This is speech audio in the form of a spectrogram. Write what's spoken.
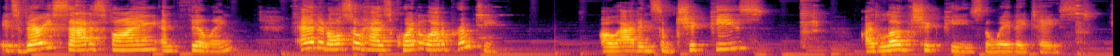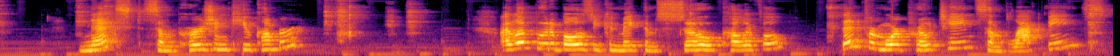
It's very satisfying and filling. And it also has quite a lot of protein. I'll add in some chickpeas. I love chickpeas the way they taste. Next, some Persian cucumber. I love Buddha bowls. You can make them so colorful. Then for more protein, some black beans.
